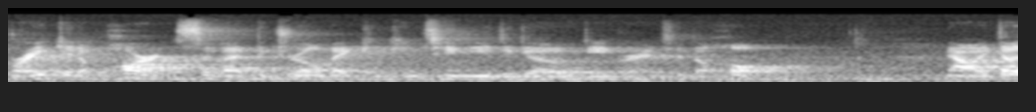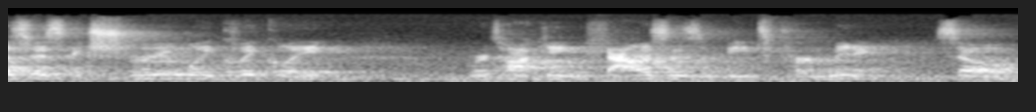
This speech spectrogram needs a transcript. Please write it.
break it apart so that the drill bit can continue to go deeper into the hole. Now it does this extremely quickly. We're talking thousands of beats per minute. So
